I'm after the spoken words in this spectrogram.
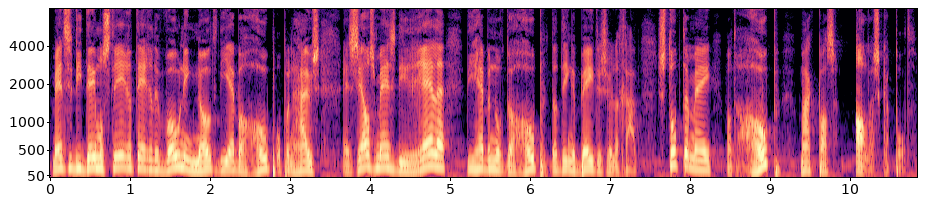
Mensen die demonstreren tegen de woningnood, die hebben hoop op een huis. En zelfs mensen die rellen, die hebben nog de hoop dat dingen beter zullen gaan. Stop daarmee, want hoop maakt pas alles kapot.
